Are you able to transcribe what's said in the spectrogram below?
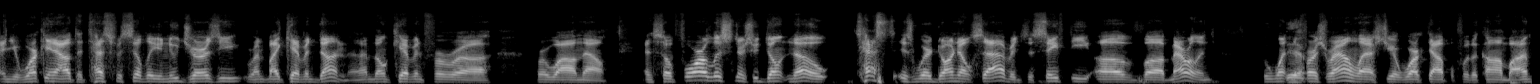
and you're working out the test facility in New Jersey, run by Kevin Dunn, and I've known Kevin for uh, for a while now. And so, for our listeners who don't know, test is where Darnell Savage, the safety of uh, Maryland, who went yeah. in the first round last year, worked out before the combine.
